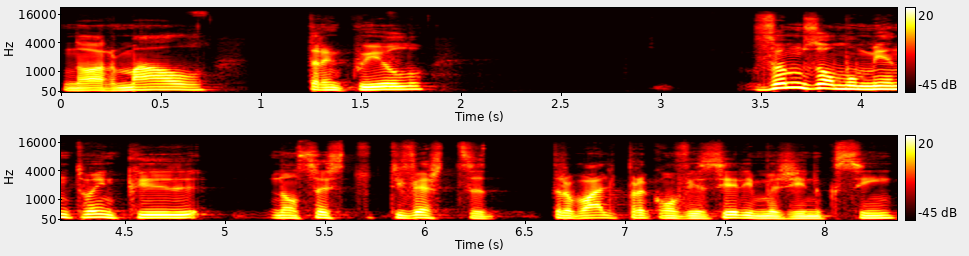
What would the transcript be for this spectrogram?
normal, tranquilo. Vamos ao momento em que, não sei se tu tiveste trabalho para convencer, imagino que sim,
